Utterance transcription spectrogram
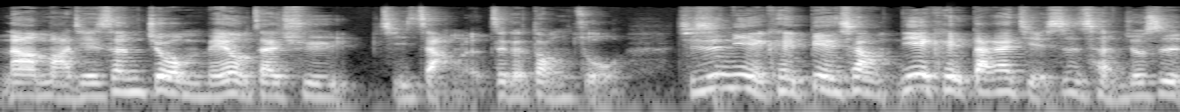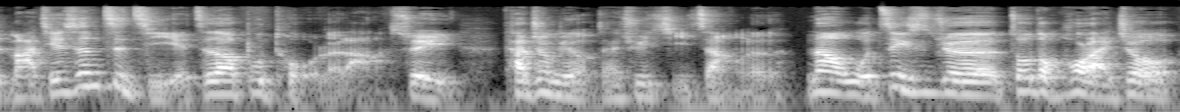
那马杰森就没有再去击掌了。这个动作，其实你也可以变相，你也可以大概解释成，就是马杰森自己也知道不妥了啦，所以他就没有再去击掌了。那我自己是觉得周董后来就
